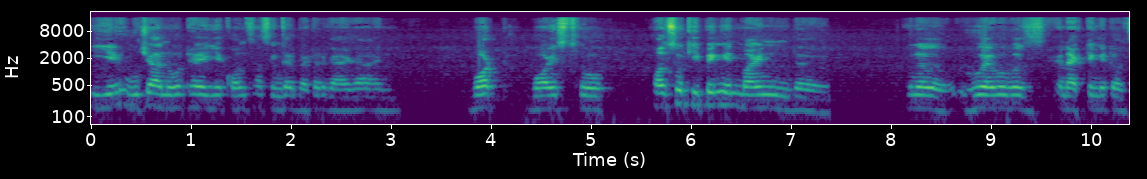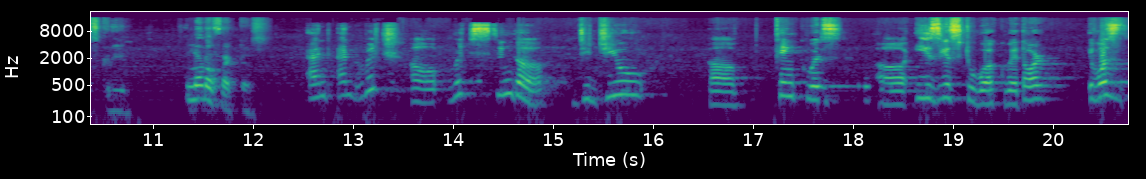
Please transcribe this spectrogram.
कि ये ऊंचा नोट है ये कौन सा सिंगर बेटर गाएगा एंड व्हाट वॉइस थ्रो also keeping in mind uh, you know whoever was enacting it on screen a lot of factors And and which uh, which singer did you uh, think was uh, easiest to work with, or it was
